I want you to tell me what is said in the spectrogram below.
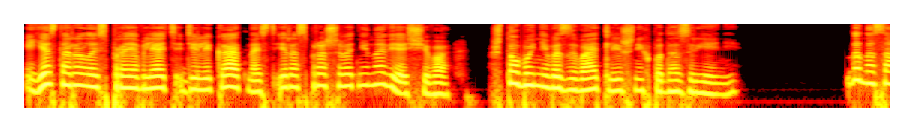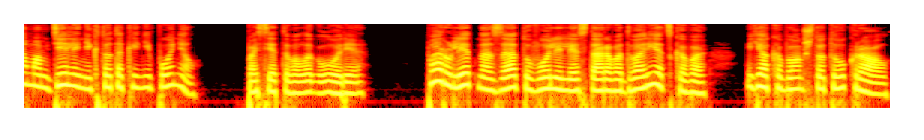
Я старалась проявлять деликатность и расспрашивать ненавязчиво, чтобы не вызывать лишних подозрений. «Да на самом деле никто так и не понял», — посетовала Глория. «Пару лет назад уволили старого дворецкого, якобы он что-то украл,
